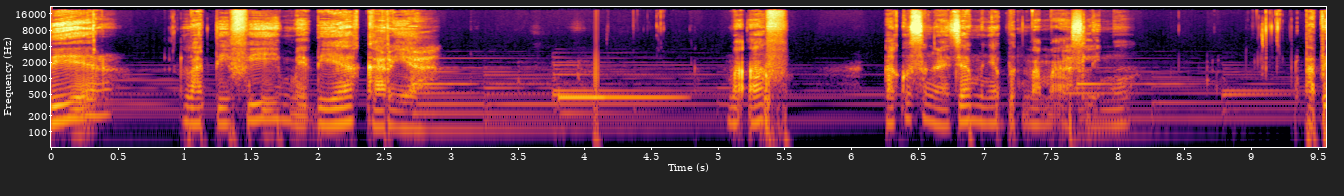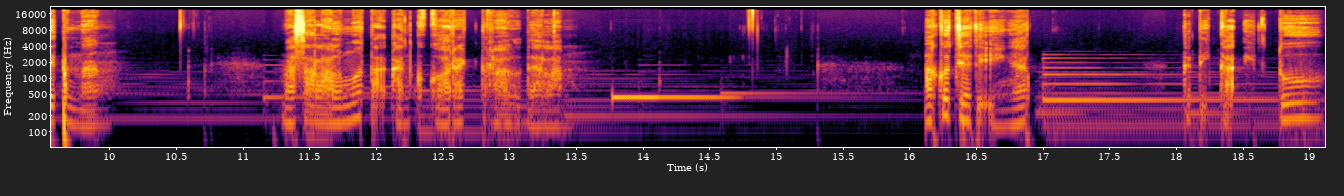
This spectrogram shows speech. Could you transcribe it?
Dear Latifi Media Karya Maaf, aku sengaja menyebut nama aslimu. Tapi tenang, masa lalumu tak akan kukorek terlalu dalam. Aku jadi ingat ketika itu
